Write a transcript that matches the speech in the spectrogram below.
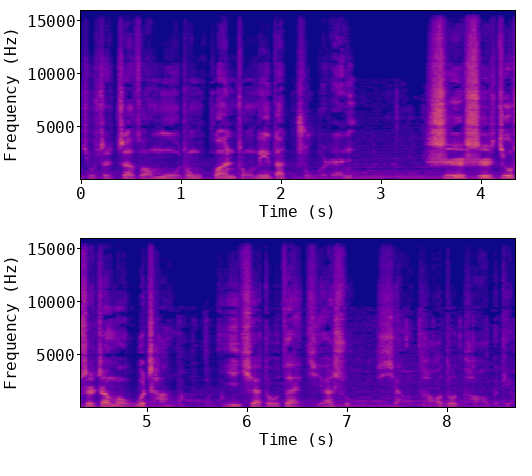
就是这座墓中棺冢内的主人。世事就是这么无常，一切都在结束，想逃都逃不掉。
